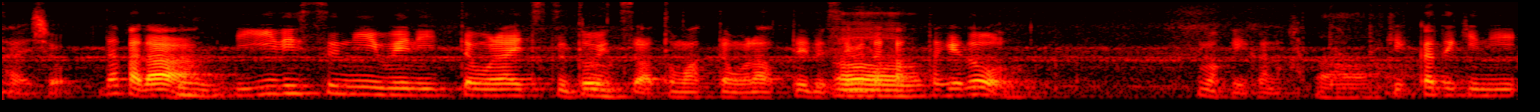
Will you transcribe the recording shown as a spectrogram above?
最初。だから、うイギリスに上に行ってもらいつつドイツは止まってもらってで攻めたかったけど、うまくいかなかった。あ結果的にイ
